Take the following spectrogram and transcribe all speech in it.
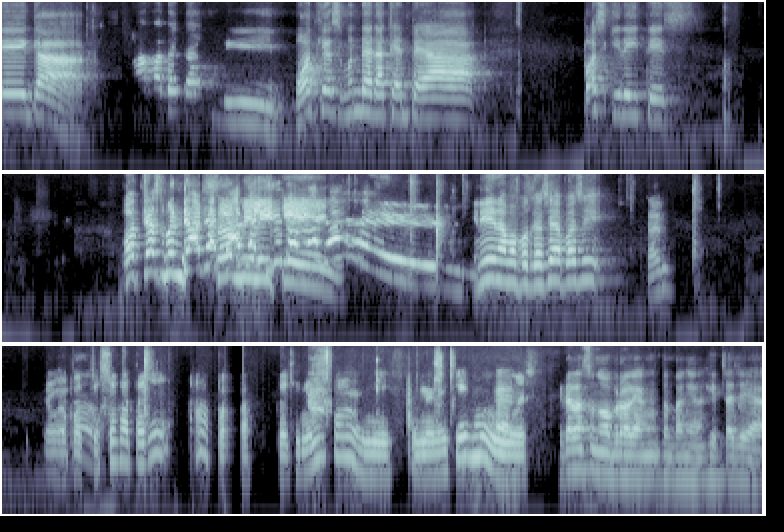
Ega. Selamat datang di podcast mendadak NPA Poskiritis. Podcast mendadak. Semiliki. Ini nama podcastnya apa sih? Kan? Nama podcastnya katanya apa? Kucingan tangis. Sebenarnya mus. Kita langsung ngobrol yang tentang yang hits aja ya.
